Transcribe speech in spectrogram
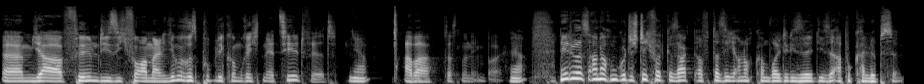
ähm, ja, Filmen, die sich vor allem an ein jüngeres Publikum richten, erzählt wird. Ja. Aber das nur nebenbei. Ja. Nee, du hast auch noch ein gutes Stichwort gesagt, auf das ich auch noch kommen wollte, diese, diese Apokalypse.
